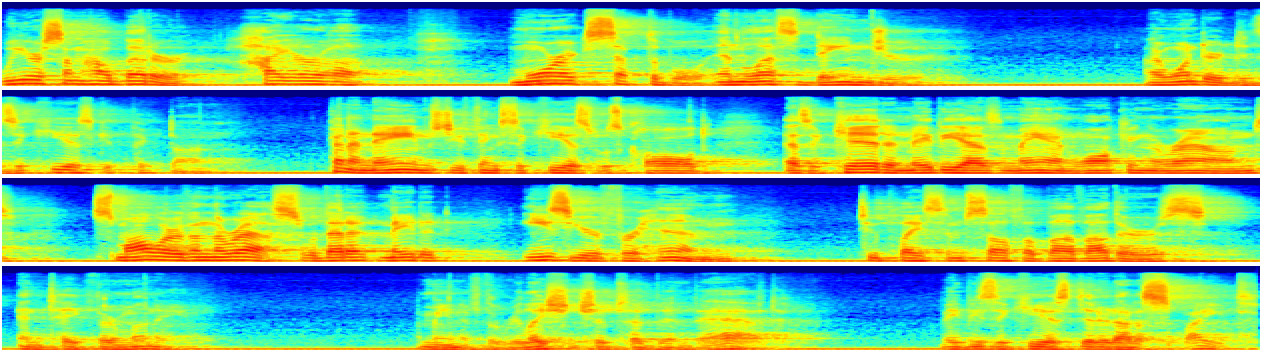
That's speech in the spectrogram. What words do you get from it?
we are somehow better, higher up, more acceptable, and less danger. I wonder, did Zacchaeus get picked on? What kind of names do you think Zacchaeus was called as a kid and maybe as a man walking around, smaller than the rest? Would that have made it easier for him to place himself above others and take their money? I mean, if the relationships had been bad, maybe Zacchaeus did it out of spite.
